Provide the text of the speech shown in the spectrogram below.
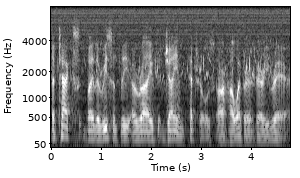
Attacks by the recently arrived giant petrels are, however, very rare.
